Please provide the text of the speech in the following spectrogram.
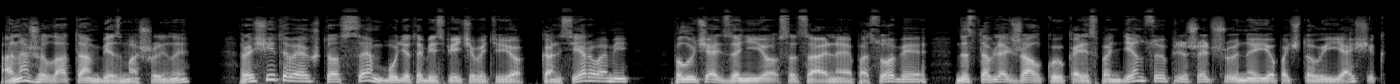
Она жила там без машины, рассчитывая, что Сэм будет обеспечивать ее консервами, получать за нее социальное пособие, доставлять жалкую корреспонденцию, пришедшую на ее почтовый ящик,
